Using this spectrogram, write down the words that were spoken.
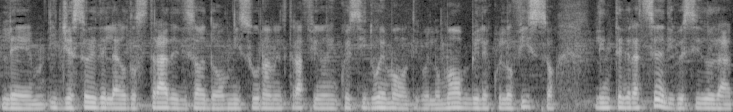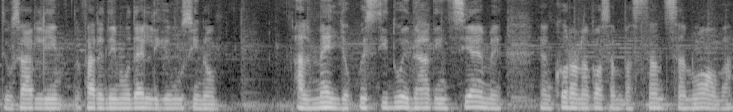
le- I gestori delle autostrade di solito misurano il traffico in questi due modi, quello mobile e quello fisso. L'integrazione di questi due dati, usarli, fare dei modelli che usino al meglio questi due dati insieme è ancora una cosa abbastanza nuova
